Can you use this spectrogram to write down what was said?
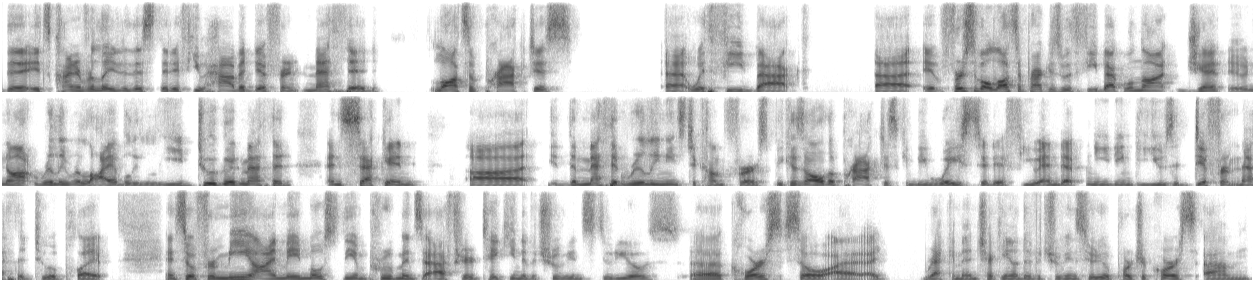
the it's kind of related to this that if you have a different method, lots of practice uh, with feedback uh, it, first of all, lots of practice with feedback will not gen- not really reliably lead to a good method. And second, uh, the method really needs to come first because all the practice can be wasted if you end up needing to use a different method to apply it. And so for me, I made most of the improvements after taking the Vitruvian Studios uh, course. So I, I, recommend checking out the Vitruvian Studio portrait course. Um,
